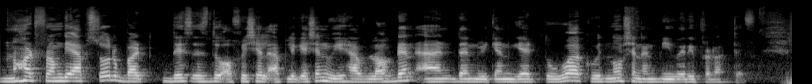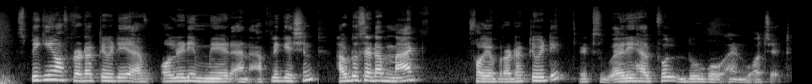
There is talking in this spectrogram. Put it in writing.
not from the App Store, but this is the official application. We have logged in and then we can get to work with Notion and be very productive. Speaking of productivity, I've already made an application. How to set up Mac for your productivity. It's very helpful. Do go and watch it.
